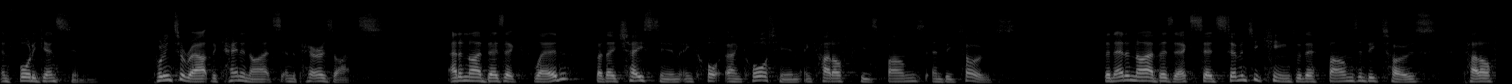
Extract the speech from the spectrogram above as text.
and fought against him, putting to rout the Canaanites and the Perizzites. Adonai Bezek fled, but they chased him and caught, and caught him and cut off his thumbs and big toes. Then Adonai Bezek said, 70 kings with their thumbs and big toes cut off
